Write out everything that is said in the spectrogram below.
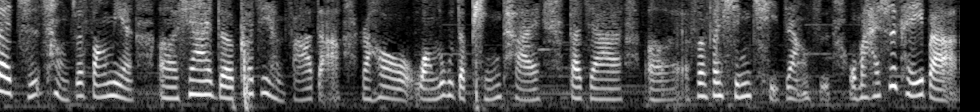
在职场这方面，呃，现在的科技很发达，然后网络的平台大家呃纷纷兴起，这样子，我们还是可以把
